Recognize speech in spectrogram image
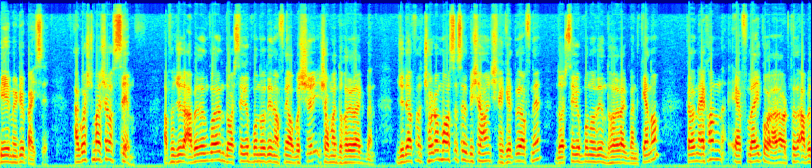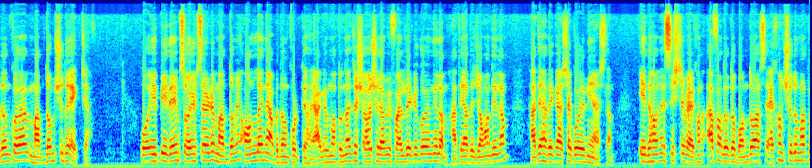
বিএমএটি পাইছে। আগস্ট মাসেও সেম আপনি যদি আবেদন করেন, দশ থেকে পনেরো দিন আপনি অবশ্যই সময় ধরে রাখবেন। যদি আপনার ছোট মহাসেসের বিষয় হয়, সেক্ষেত্রে আপনি দশ থেকে পনেরো দিন ধরে রাখবেন। কেন? কারণ এখন অ্যাপ্লাই করার অর্থাৎ আবেদন করার মাধ্যম শুধু একটা। ও এপি রেমস ওয়েবসাইটের মাধ্যমে অনলাইনে আবেদন করতে হয়। আগের মতো না যে সরাসরি আমি ফাইল রেডি করে নিলাম, হাতে হাতে জমা দিলাম, হাতে হাতে কাজটা করে নিয়ে আসলাম। এই ধরনের সিস্টেম এখন আপাতত বন্ধ আছে। এখন শুধুমাত্র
